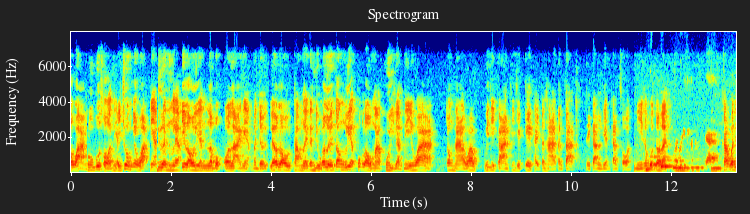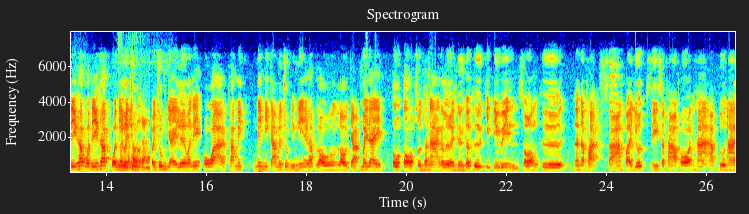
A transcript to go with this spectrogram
ระหว่างครูผู้สอนเนี่ยไอ้ช่วงจังหวะเนี่ยเดือนนึงแล้วที่เราเรียนระบบออนไลน์เนี่ยมันจะแล้วเราทำอะไรกันอยู่ ก็เลยต้องเรียกพวกเรามาคุยกันนี้ว่า ต้องหาว่าวิธีการที่จะแก้ไขปัญหาต่าง ๆ ในการเรียนการสอนมีทั้งหมดเท่าไหร่สวัสดีครับอาจารย์ครับสวัสดีครับสวัสดีครับ วันนี้สวัปสดีระชุมครับอาจารย์ประชุมใหญ่เลยวันนี้ เพราะว่าถ้าไม่ไม่มีการประชุมอย่างนี้ครับเราเราจะไม่ได้โต้ตอบสนทนากันเลยหนึ่งก็คือกิตติวินสองคือนันทพัฒน์สามประยุทธ์สี่สถาพรห้าอับดุลอา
